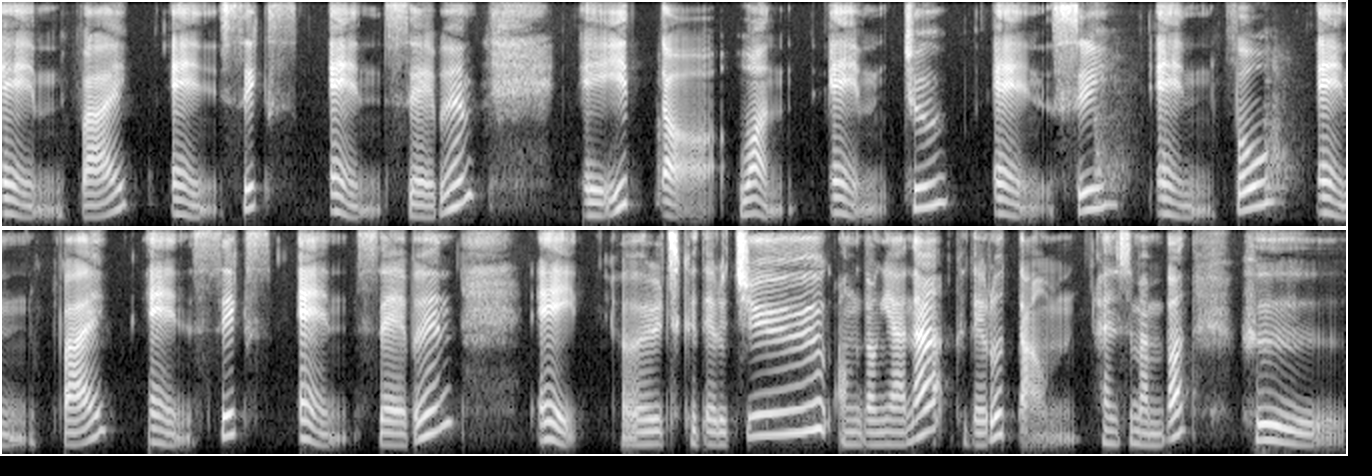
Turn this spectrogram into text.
and five and six and seven eight 더 one and two and three and four and five and six and seven eight 옳지 그대로 쭉 엉덩이 하나 그대로 down 한숨 한번 후 자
